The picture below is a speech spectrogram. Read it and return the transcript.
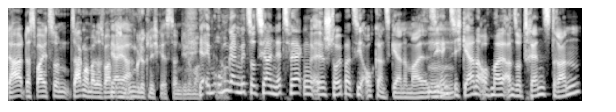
da, das war jetzt so ein, sagen wir mal, das war ein ja, bisschen ja. unglücklich gestern die Nummer. Ja, im genau. Umgang mit sozialen Netzwerken äh, stolpert sie auch ganz gerne mal. Sie mhm. hängt sich gerne auch mal an so Trends dran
